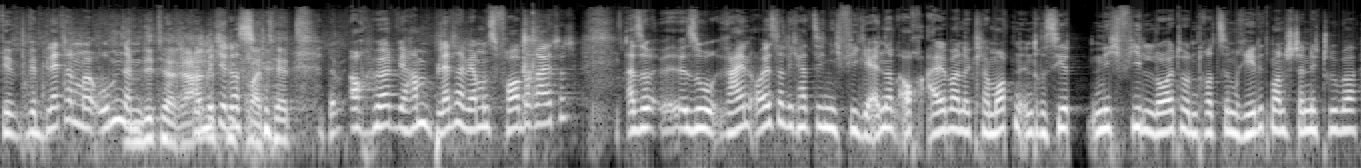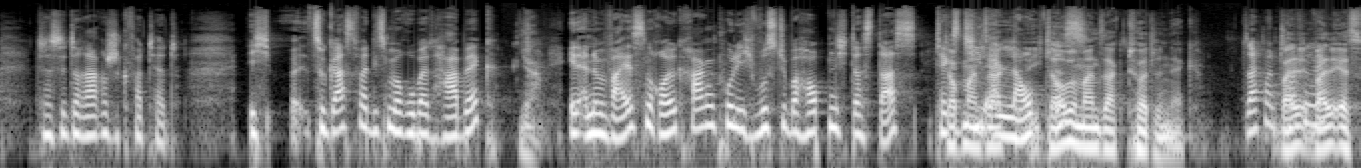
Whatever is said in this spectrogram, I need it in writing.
wir, wir blättern mal um, damit, damit ihr das Quartett. auch hört. Wir haben Blätter, wir haben uns vorbereitet. Also äh, so rein äußerlich hat sich nicht viel geändert. Auch alberne Klamotten interessiert nicht viele Leute und trotzdem redet man ständig drüber. Das literarische Quartett. Ich äh, zu Gast war diesmal Robert Habeck ja. in einem weißen Rollkragenpulli. Ich wusste überhaupt nicht, dass das Textil ich glaub, sagt, erlaubt Ich glaube, man sagt Turtleneck. Sagt man Turtleneck? Weil, weil es,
